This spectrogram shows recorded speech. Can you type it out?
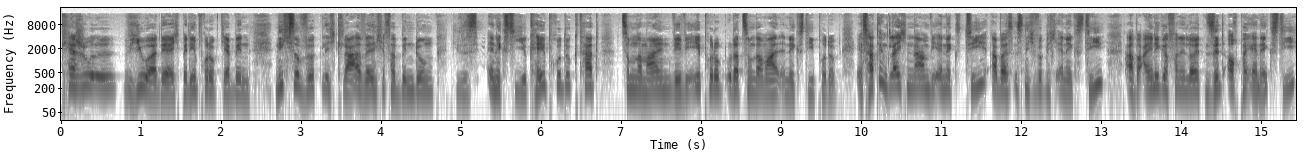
Casual Viewer, der ich bei dem Produkt ja bin, nicht so wirklich klar, welche Verbindung dieses NXT UK Produkt hat zum normalen WWE Produkt oder zum normalen NXT Produkt. Es hat den gleichen Namen wie NXT, aber es ist nicht wirklich NXT, aber einige von den Leuten sind auch bei NXT.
